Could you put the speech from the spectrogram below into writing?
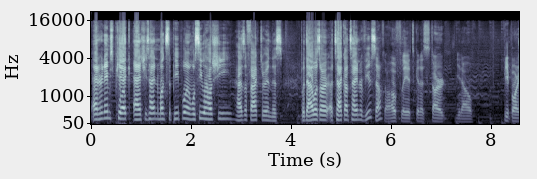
And her name's Piek, and she's hiding amongst the people, and we'll see how she has a factor in this. But that was our Attack on Titan review, so. So hopefully it's gonna start. You know, people are. Uh,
